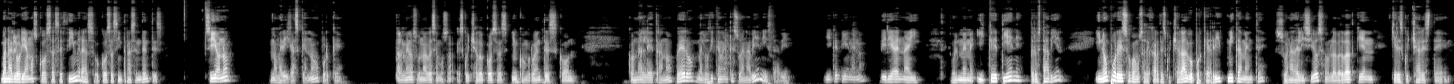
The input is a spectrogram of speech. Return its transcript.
vanagloriamos cosas efímeras o cosas intrascendentes. ¿Sí o no? No me digas que no, porque al menos una vez hemos escuchado cosas incongruentes con con una letra, ¿no? Pero melódicamente suena bien y está bien. ¿Y qué tiene, no? Dirían ahí, o el meme, ¿y qué tiene? Pero está bien. Y no por eso vamos a dejar de escuchar algo, porque rítmicamente suena delicioso. La verdad, ¿quién quiere escuchar este...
